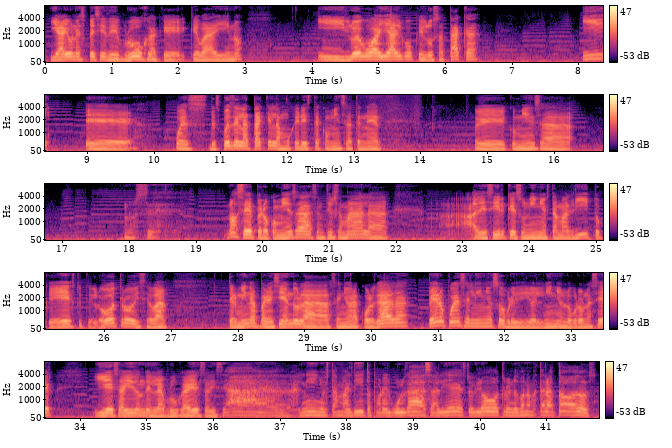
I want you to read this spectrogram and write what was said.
y hay una especie de bruja que, que va ahí, ¿no? Y luego hay algo que los ataca. Y eh, pues después del ataque la mujer esta comienza a tener... Eh, comienza... No sé. No sé, pero comienza a sentirse mal, a, a decir que su niño está maldito, que esto y que lo otro, y se va. Termina apareciendo la señora colgada, pero pues el niño sobrevivió, el niño logró nacer y es ahí donde la bruja esta dice, ah, el niño está maldito por el vulgazal y esto y lo otro y nos van a matar a todos.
